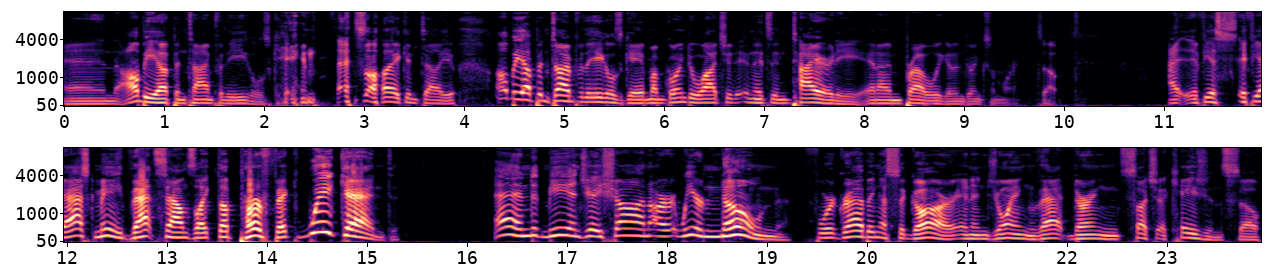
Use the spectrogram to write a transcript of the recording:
and I'll be up in time for the Eagles game. That's all I can tell you. I'll be up in time for the Eagles game. I'm going to watch it in its entirety, and I'm probably going to drink some more. So, I, if you if you ask me, that sounds like the perfect weekend. And me and Jay Sean are we are known for grabbing a cigar and enjoying that during such occasions. So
